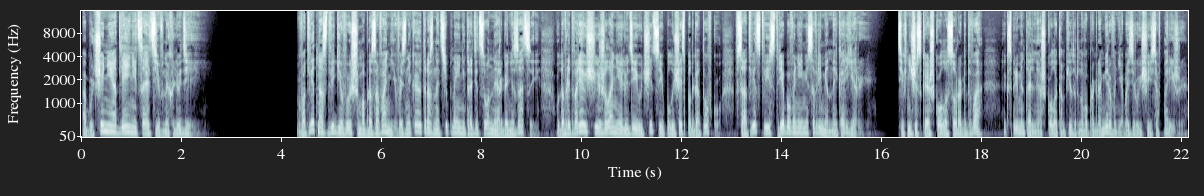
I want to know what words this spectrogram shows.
Обучение для инициативных людей. В ответ на сдвиги в высшем образовании возникают разнотипные нетрадиционные организации, удовлетворяющие желание людей учиться и получать подготовку в соответствии с требованиями современной карьеры. Техническая школа 42, экспериментальная школа компьютерного программирования, базирующаяся в Париже,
